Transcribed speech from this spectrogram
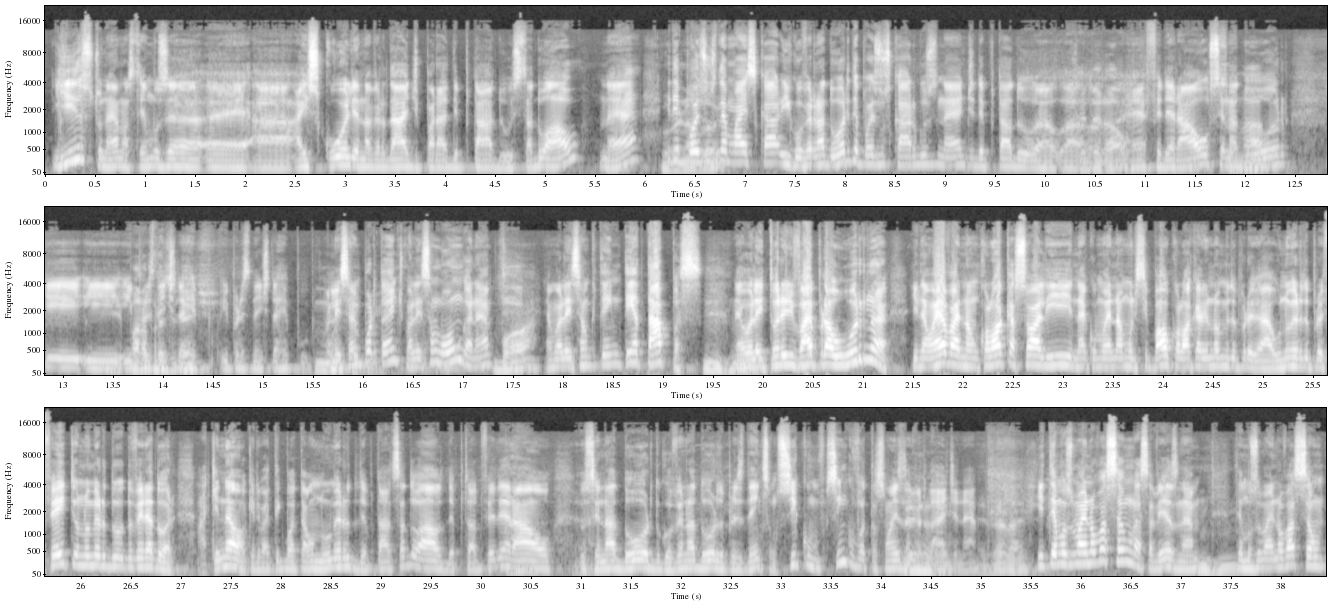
Isto, né? Nós temos a, eh, eh, a, a, escolha, na verdade, para deputado estadual, né? E depois os demais cargos. E governador, e depois os cargos né, de deputado uh, federal, é, federal senador. Senado e, e, e, presidente, presidente. Da e presidente da República. Muito uma eleição bem. importante, uma eleição longa, né? Boa. É uma eleição que tem, tem etapas. Uhum. Né? O eleitor ele vai para a urna e não é, vai, não coloca só ali, né? Como é na municipal, coloca ali o, nome do, ah, o número do prefeito e o número do, do, vereador. Aqui não, aqui ele vai ter que botar um número do deputado estadual, do deputado federal, ah, do é. senador, do governador, do presidente. São cinco, cinco votações, na verdade, né? É verdade. E temos uma inovação dessa vez, né? Uhum. Temos uma inovação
